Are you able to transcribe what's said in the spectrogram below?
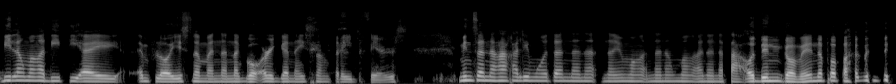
bilang mga DTI employees naman na nag-organize ng trade fairs, minsan nakakalimutan na, na, na yung mga, na ng mga, ano, na tao din kami. Napapagod din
